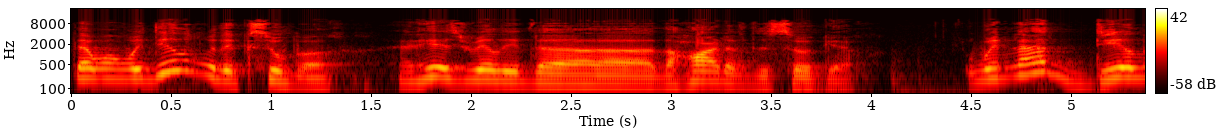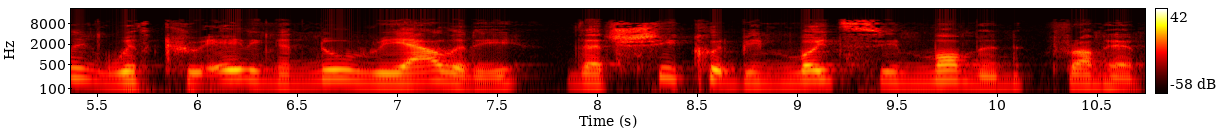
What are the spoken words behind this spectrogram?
That when we're dealing with a ksuba, and here's really the, the heart of the sugya. We're not dealing with creating a new reality that she could be moitzi momen from him.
